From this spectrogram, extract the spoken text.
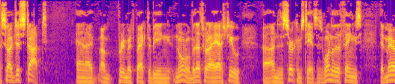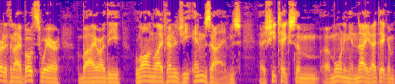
so I've just stopped. And I, I'm pretty much back to being normal. But that's what I asked you uh, under the circumstances. One of the things that Meredith and I both swear by are the long life energy enzymes. Uh, she takes them uh, morning and night. I take them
